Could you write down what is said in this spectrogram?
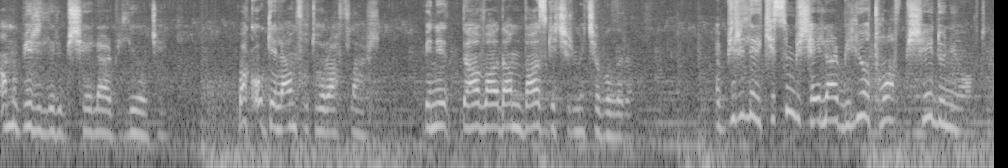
Ama birileri bir şeyler biliyor Cenk. Bak o gelen fotoğraflar. Beni davadan vazgeçirme çabaları. Ya birileri kesin bir şeyler biliyor. Tuhaf bir şey dönüyor ortada.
